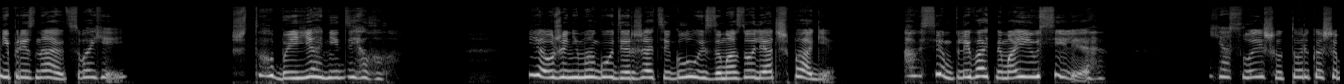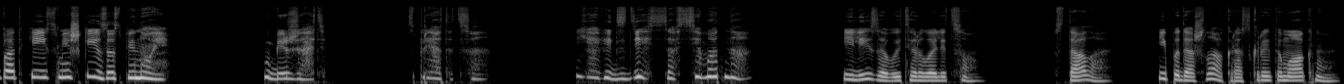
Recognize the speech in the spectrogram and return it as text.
не признают своей. Что бы я ни делала, я уже не могу держать иглу из-за мозоли от шпаги, а всем плевать на мои усилия. Я слышу только шепотки и смешки за спиной. Убежать, спрятаться. Я ведь здесь совсем одна. И Лиза вытерла лицо, встала и подошла к раскрытому окну.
